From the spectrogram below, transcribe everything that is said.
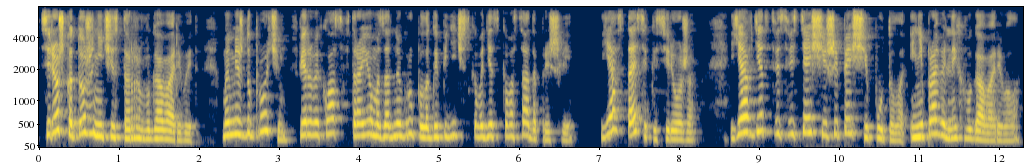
Сережка тоже нечисто р выговаривает. Мы, между прочим, в первый класс втроем из одной группы логопедического детского сада пришли. Я, Стасик и Сережа. Я в детстве свистящие и шипящие путала и неправильно их выговаривала.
